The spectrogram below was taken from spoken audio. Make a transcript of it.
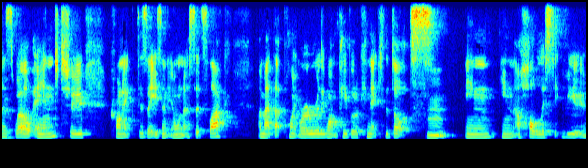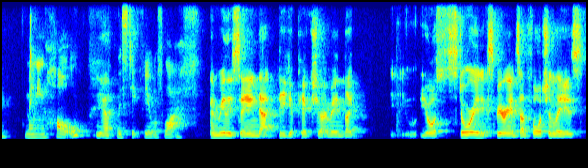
as yeah. well and to chronic disease and illness it's like i'm at that point where i really want people to connect the dots mm. in in a holistic view meaning whole yeah. holistic view of life and really seeing that bigger picture i mean like your story and experience unfortunately is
